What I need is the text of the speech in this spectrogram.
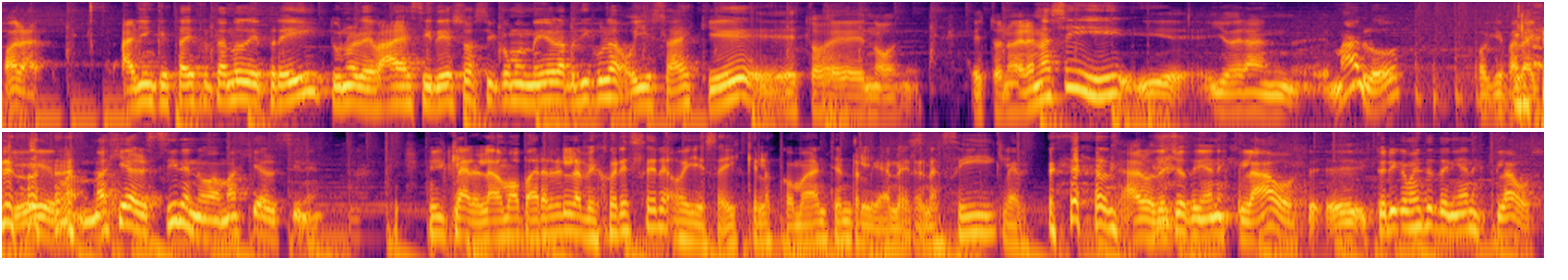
Ahora, alguien que está disfrutando de Prey, tú no le vas a decir eso así como en medio de la película, oye, ¿sabes qué? Esto, no, esto no eran así y ellos eran malos. Porque para qué, magia del cine, no, magia del cine. Y claro, la vamos a parar en la mejor escena. Oye, ¿sabéis que los comanches en realidad no eran así? Claro. Claro, de hecho tenían esclavos. Eh, históricamente tenían esclavos.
